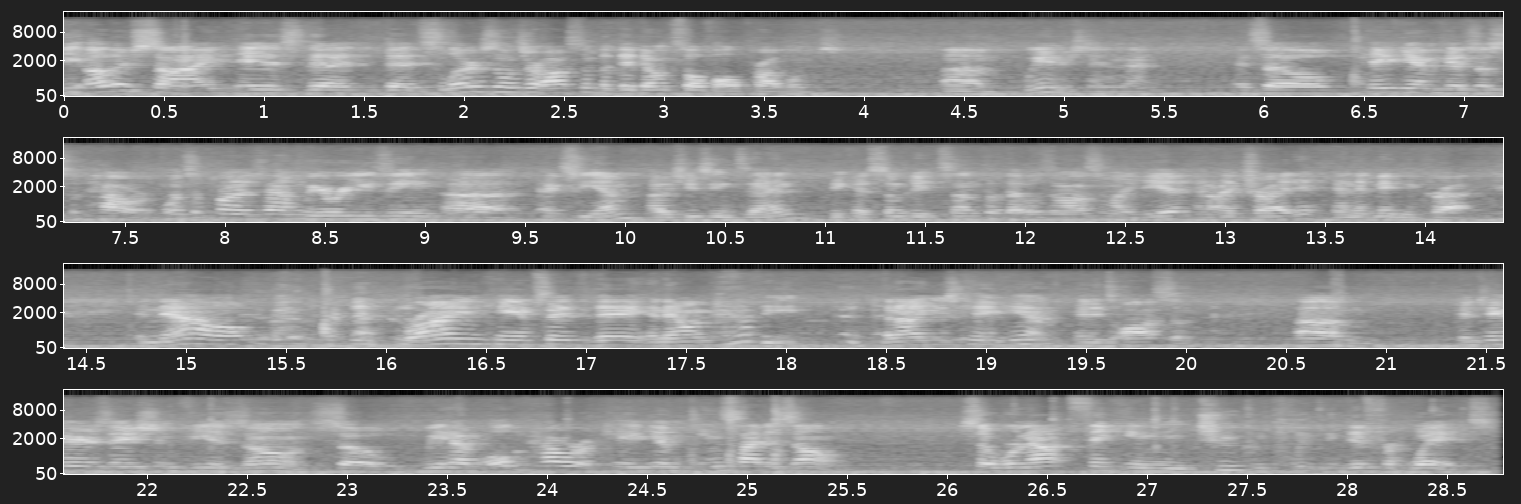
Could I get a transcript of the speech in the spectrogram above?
The other side is that, that Solaris zones are awesome, but they don't solve all problems. Um, we understand that. And so KVM gives us the power. Once upon a time, we were using uh, XVM. I was using Xen because somebody some thought that was an awesome idea, and I tried it, and it made me cry. And now, Brian came save the day, and now I'm happy. And I use KVM, and it's awesome. Um, containerization via zones. So we have all the power of KVM inside a zone. So we're not thinking two completely different ways.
